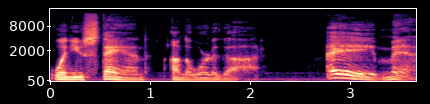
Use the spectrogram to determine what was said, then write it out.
when you stand on the Word of God. Amen.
